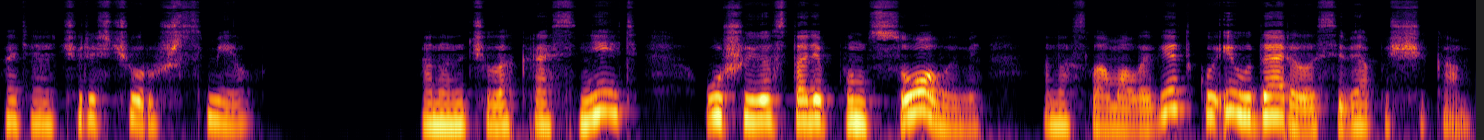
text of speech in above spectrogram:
хотя чересчур уж смел. Она начала краснеть, уши ее стали пунцовыми, она сломала ветку и ударила себя по щекам.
